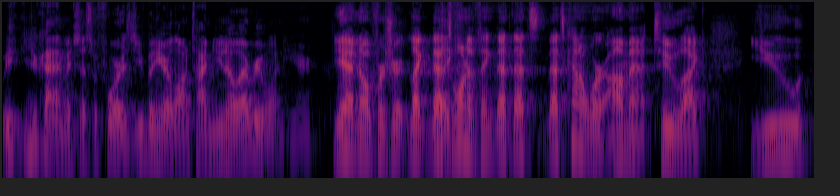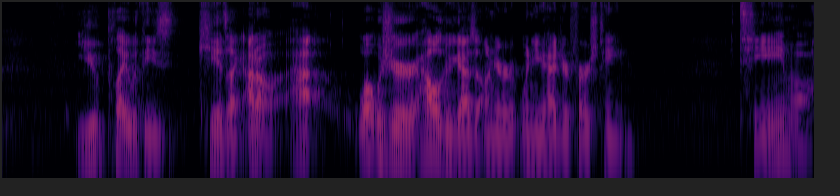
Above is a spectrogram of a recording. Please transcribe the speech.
we you kind of mentioned this before is you've been here a long time, you know everyone here. Yeah, no, for sure. Like that's Like- one of the things that that's that's kind of where I'm at too. Like you you play with these kids. Like I don't. How, what was your? How old were you guys on your when you had your first team? Team, oh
